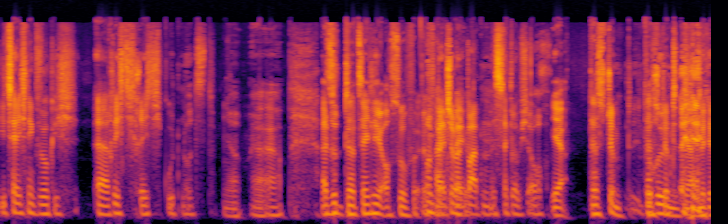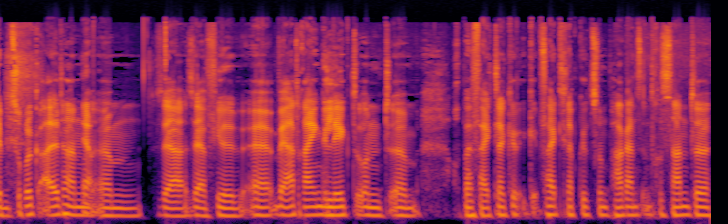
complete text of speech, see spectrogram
die Technik wirklich äh, richtig, richtig gut nutzt. Ja, ja, ja. Also tatsächlich auch so. Und Benjamin Button ist ja, glaube ich, auch. Ja, das stimmt. Das Berühmt. stimmt. Ja, mit dem Zurückaltern Ja. ähm, sehr, sehr viel äh, Wert reingelegt und ähm, auch bei Fight Club, Fight Club gibt es so ein paar ganz interessante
